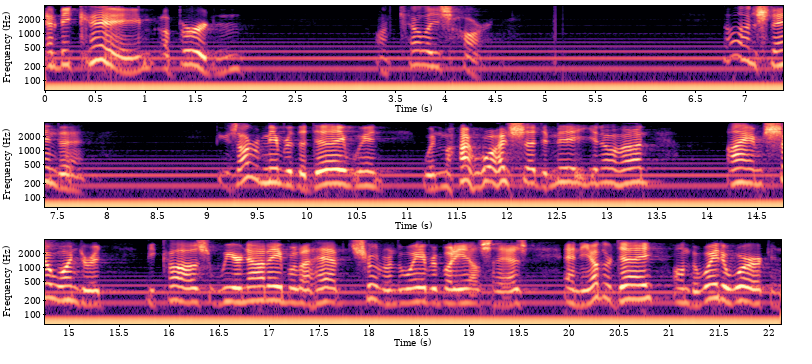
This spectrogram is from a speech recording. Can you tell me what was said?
And became a burden on Kelly's heart. Now, I understand that. Because I remember the day when, when my wife said to me, You know, hon, I am so under it because we are not able to have children the way everybody else has. And the other day, on the way to work, and,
